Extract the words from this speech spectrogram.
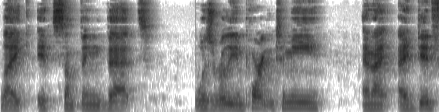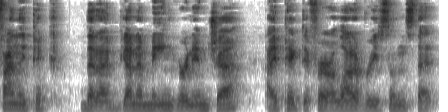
Like, it's something that was really important to me. And I, I did finally pick that I'm going to main Greninja. I picked it for a lot of reasons that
